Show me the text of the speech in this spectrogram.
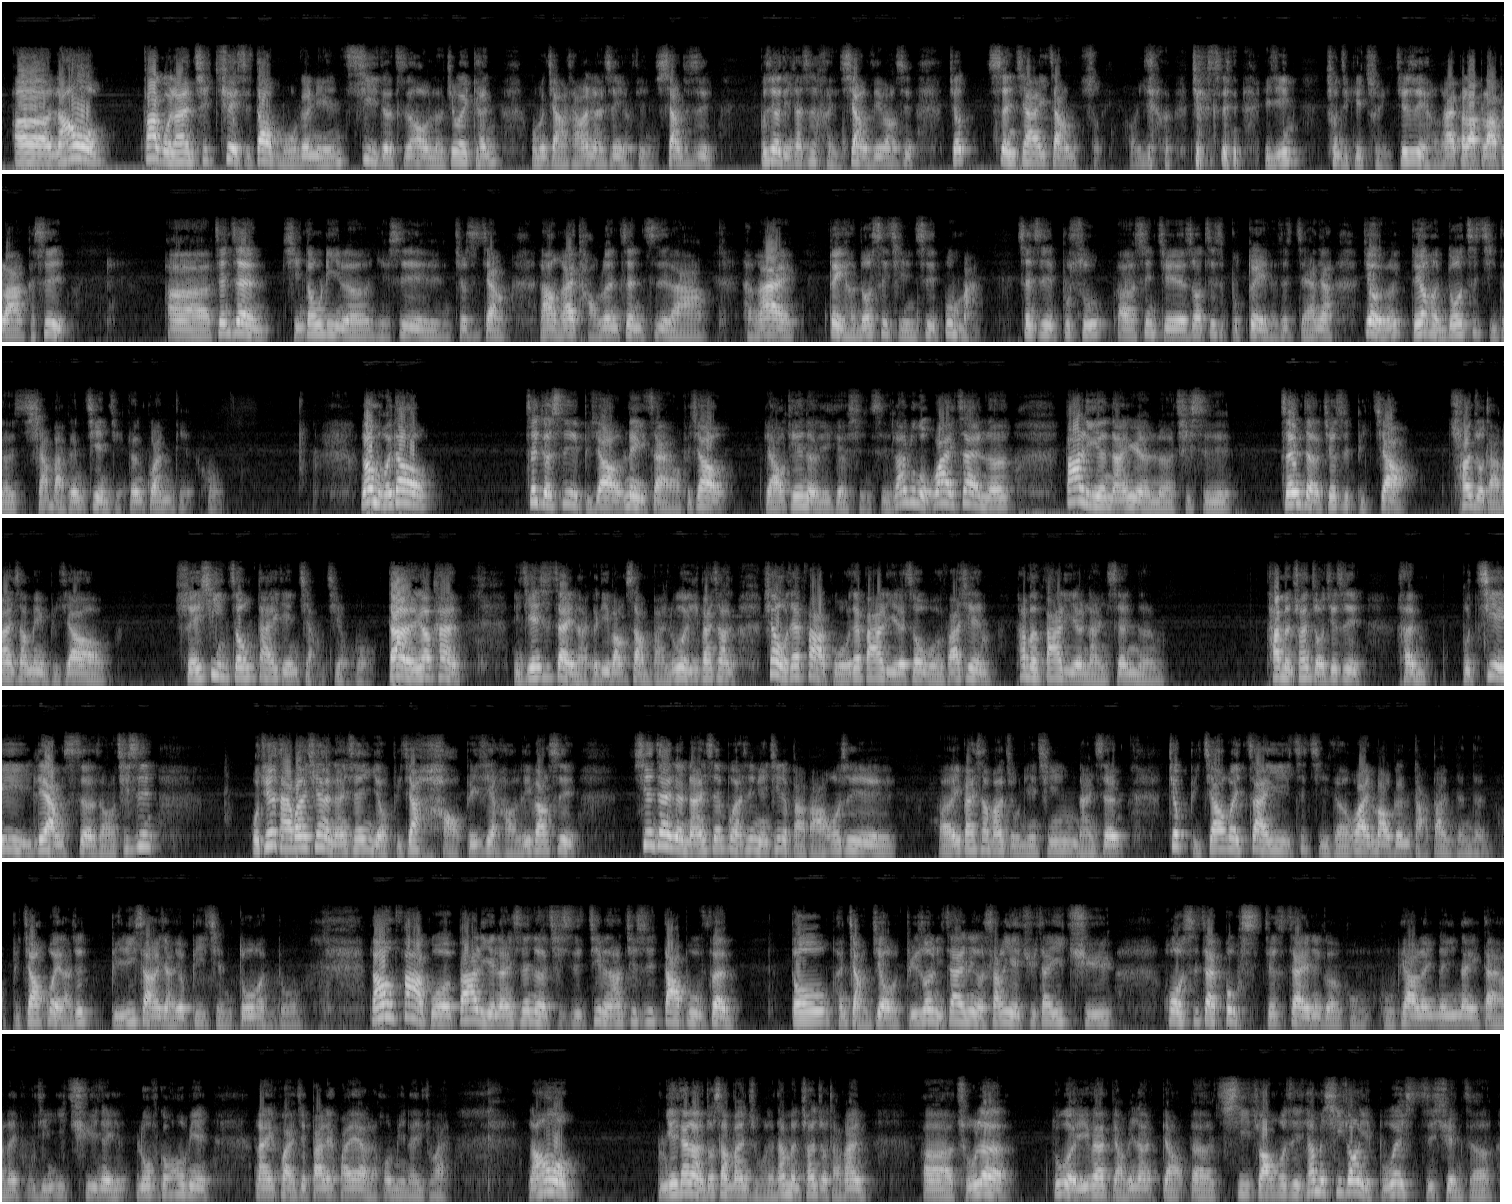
呃，然后。法国男人确确实到某个年纪的时候呢，就会跟我们讲台湾男生有点像，就是不是有点像，是很像的地方是，就剩下一张嘴 哦，一 就是已经充几个嘴，就是也很爱巴拉巴拉巴拉。可是，呃，真正行动力呢，也是就是这样，然后很爱讨论政治啦，很爱对很多事情是不满。甚至不舒，呃，甚至觉得说这是不对的，是怎样样，就有有很多自己的想法跟见解跟观点哦。那我们回到这个是比较内在哦，比较聊天的一个形式。那如果外在呢，巴黎的男人呢，其实真的就是比较穿着打扮上面比较随性中带一点讲究哦。当然要看。你今天是在哪个地方上班？如果一般上，像我在法国，在巴黎的时候，我发现他们巴黎的男生呢，他们穿着就是很不介意亮色的哦。其实，我觉得台湾现在男生有比较好、比较好的地方是，现在的男生不管是年轻的爸爸，或是呃一般上班族年轻男生，就比较会在意自己的外貌跟打扮等等，比较会啦，就比例上来讲，又比以前多很多。然后法国巴黎的男生呢，其实基本上其实大部分都很讲究。比如说你在那个商业区，在一区，或是在 books，就是在那个股股票那那那一带啊，那附近一区那罗浮宫后面那一块，就巴黎花园的后面那一块。然后你可以看到很多上班族呢，他们穿着打扮，呃，除了如果一般表面上表呃西装，或是他们西装也不会只选择。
